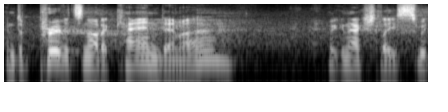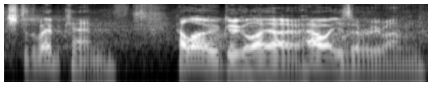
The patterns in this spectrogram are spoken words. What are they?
And to prove it's not a CAN demo, we can actually switch to the webcam. Hello, Google I/O How is everyone?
